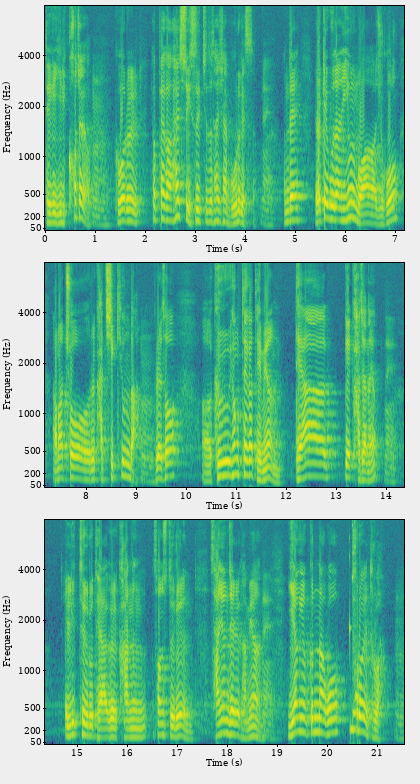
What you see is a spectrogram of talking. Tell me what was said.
되게 일이 커져요. 음, 그거를 협회가 할 수 있을지도 사실 잘 모르겠어. 네, 근데 10개 구단이 힘을 모아가지고 아마추어를 같이 키운다. 음. 그래서 어, 그 형태가 되면 대학 에 가잖아요. 네, 엘리트로 대학을 가는 선수들은 4년제를 가면 네, 2학년 끝나고 프로에 들어와. 음,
